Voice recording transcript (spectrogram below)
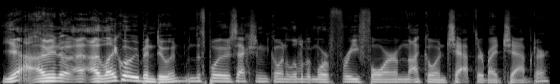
yeah, I mean, I, I like what we've been doing in the spoiler section, going a little bit more free form, not going chapter by chapter.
